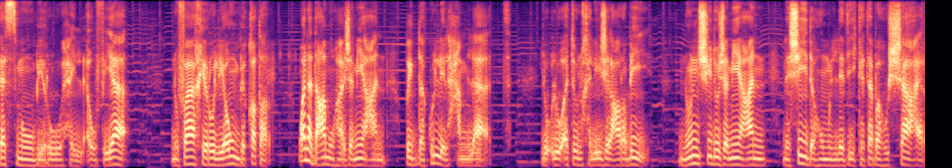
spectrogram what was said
تسمو بروح الأوفياء. نفاخر اليوم بقطر وندعمها جميعا ضد كل الحملات. لؤلؤة الخليج العربي. ننشد جميعا نشيدهم الذي كتبه الشاعر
